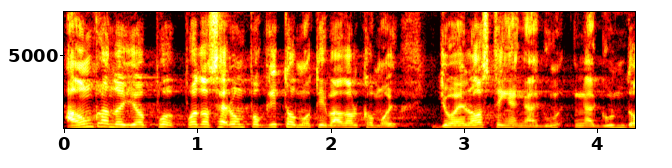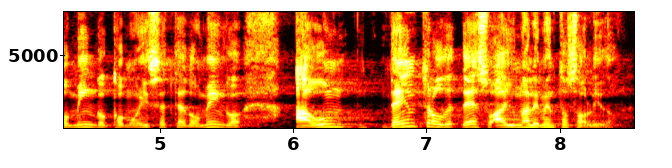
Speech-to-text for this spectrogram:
Aun cuando yo puedo ser un poquito motivador como Joel Austin en algún, en algún domingo, como hice este domingo, aún dentro de eso hay un alimento sólido.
